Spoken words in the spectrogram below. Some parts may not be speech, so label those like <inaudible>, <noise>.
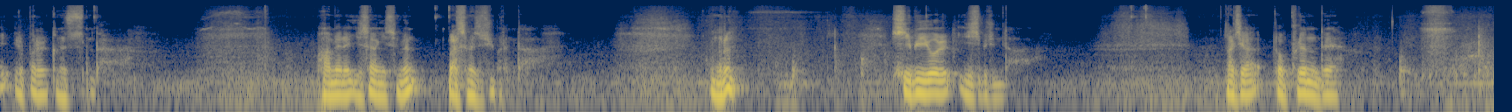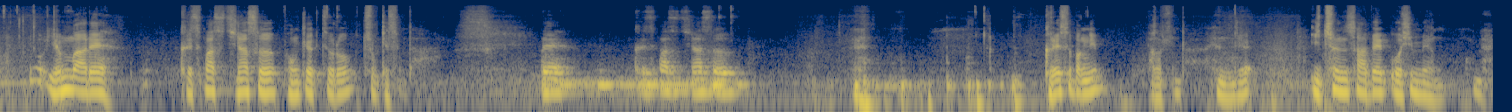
일발을 끊어주습니다 화면에 이상이 있으면 말씀해 주시기 바랍니다. 오늘은 12월 20일입니다. 날씨가 좀 풀렸는데, 연말에 크리스마스 지나서 본격적으로 춥겠습니다. 네, 크리스마스 지나서. 네. 그레스방님, 반갑습니다. 현재 2,450명 네.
